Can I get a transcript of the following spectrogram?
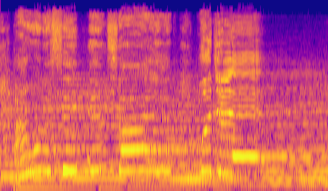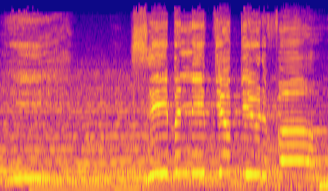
you're beautiful.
